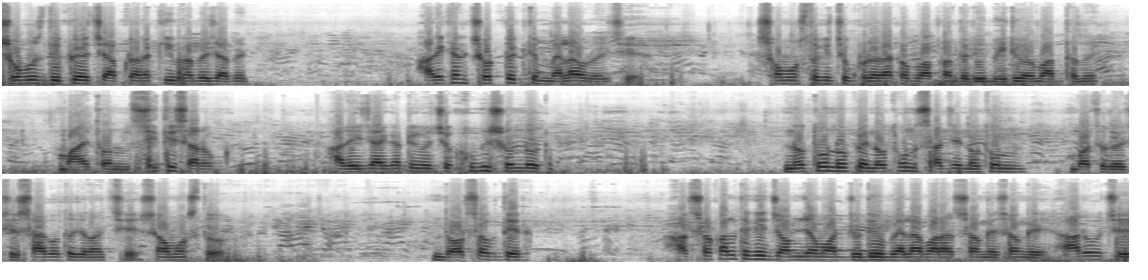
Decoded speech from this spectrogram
সবুজ দ্বীপে হচ্ছে আপনারা কীভাবে যাবেন? আর এখানে ছোট্ট একটি মেলাও রয়েছে। সমস্ত কিছু ঘুরে দেখাবো আপনাদের এই ভিডিওর মাধ্যমে। মাইথন স্মৃতিস্মারক। আর এই জায়গাটি হচ্ছে খুবই সুন্দর। নতুন রূপে নতুন সাজে নতুন বছর রয়েছে। স্বাগত জানাচ্ছে সমস্ত দর্শকদের। আর সকাল থেকে জমজমাট, যদিও বেলা বাড়ার সঙ্গে সঙ্গে আরও হচ্ছে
